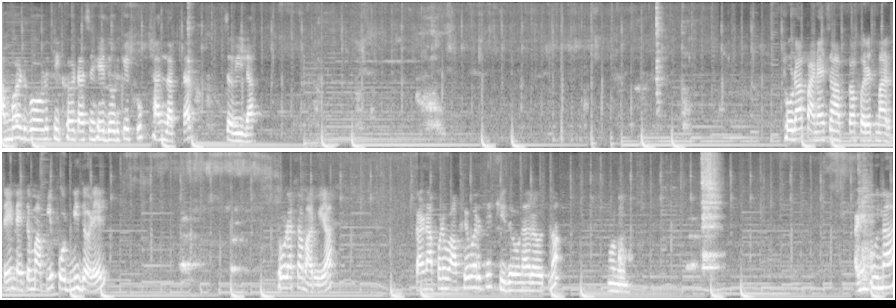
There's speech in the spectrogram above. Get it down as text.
आंबट गोड तिखट असे हे दोडके खूप छान लागतात चवीला. थोडा पाण्याचा हपका परत मारते नाही तर मग आपली फोडणी जळेल. थोडासा मारूया. कारण आपण वाफेवरती शिजवणार आहोत ना? म्हणून. आणि पुन्हा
